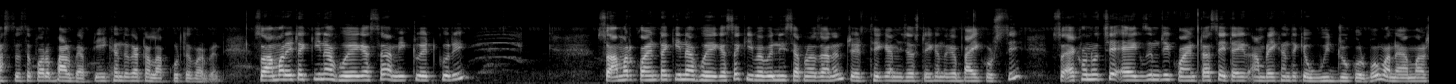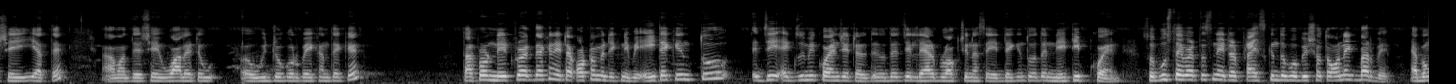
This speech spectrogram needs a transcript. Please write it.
আস্তে আস্তে পরে বাড়বে, আপনি এখান থেকে একটা লাভ করতে পারবেন। সো আমার এটা কিনা হয়ে গেছে, আমি একটু ওয়েট করি। সো আমার কয়েনটা কিনা হয়ে গেছে, কীভাবে নিচ্ছি আপনারা জানেন ট্রেড থেকে আমি জাস্ট এখান থেকে বাই করছি। সো এখন হচ্ছে একজিম যে কয়েনটা আছে, এটাই আমরা এখান থেকে উইথড্র করব মানে আমার সেই ইয়াতে, আমাদের সেই ওয়ালেটে উইথড্র করব এখান থেকে। তারপর নেটওয়ার্ক দেখেন, এটা অটোমেটিক নেবে। এইটা কিন্তু যে এক্সুমি কয়েন যেটা, ওদের যে লেয়ার ব্লক চেন আছে, এটা কিন্তু ওদের নেটিভ কয়েন সো বুঝতে পারতেছেন, এটার প্রাইস কিন্তু ভবিষ্যতে অনেক বাড়বে। এবং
